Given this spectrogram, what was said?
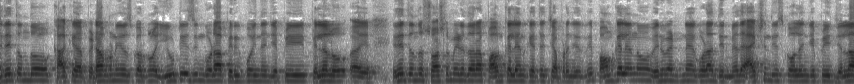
ఏదైతే ఉందో కాకి పిఠాపురం నియోజకవర్గంలో యూటీజింగ్ కూడా పెరిగిపోయిందని చెప్పి పిల్లలు ఏదైతే ఉందో సోషల్ మీడియా ద్వారా పవన్ కళ్యాణ్కి అయితే చెప్పడం జరిగింది. పవన్ కళ్యాణ్ వెను వెంటనే కూడా దీని మీద యాక్షన్ తీసుకోవాలని చెప్పి జిల్లా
